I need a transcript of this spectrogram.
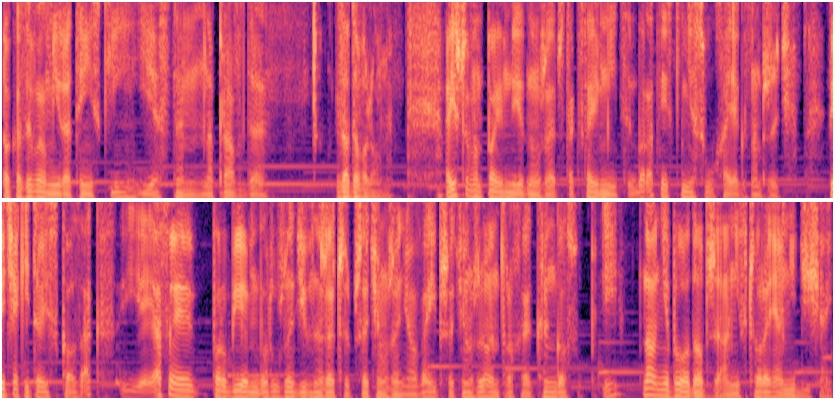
pokazywał mi Ratyński jestem naprawdę zadowolony. A jeszcze wam powiem jedną rzecz, tak w tajemnicy, bo Ratyński nie słucha, jak znam życie. Wiecie, jaki to jest kozak? Ja sobie porobiłem różne dziwne rzeczy przeciążeniowe i przeciążyłem trochę kręgosłup. I no, nie było dobrze ani wczoraj, ani dzisiaj.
